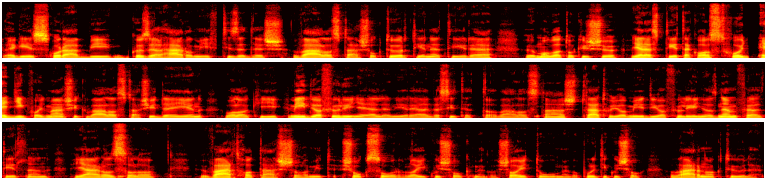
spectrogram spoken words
egész egész korábbi közel három évtizedes választások történetére magatok is jeleztétek azt, hogy egyik vagy másik választás idején valaki média fölénye ellenére elveszítette a választást, tehát hogy a média fölény az nem feltétlen jár azzal a várt hatással, amit sokszor laikusok, meg a sajtó, meg a politikusok várnak tőle.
